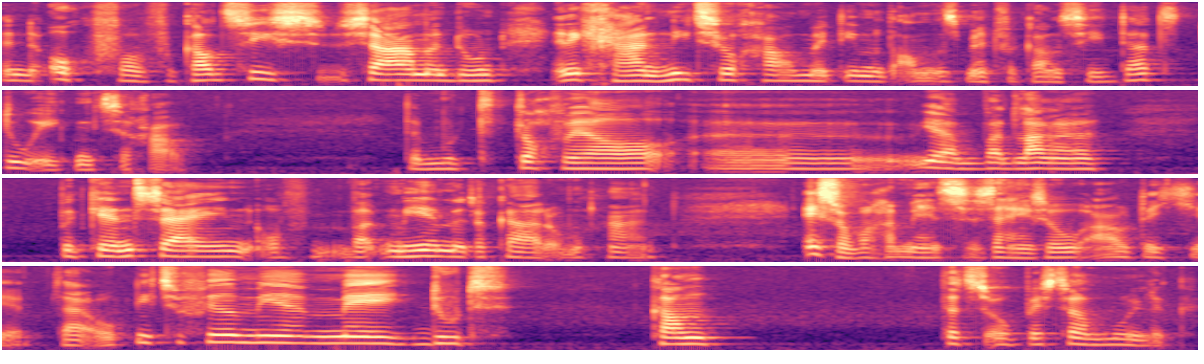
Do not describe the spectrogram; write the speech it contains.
en ook voor vakanties samen doen. En ik ga niet zo gauw met iemand anders met vakantie. Dat doe ik niet zo gauw. Dat moet toch wel uh, ja, wat langer bekend zijn of wat meer met elkaar omgaan. En sommige mensen zijn zo oud dat je daar ook niet zoveel meer mee doet, kan. Dat is ook best wel moeilijk.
